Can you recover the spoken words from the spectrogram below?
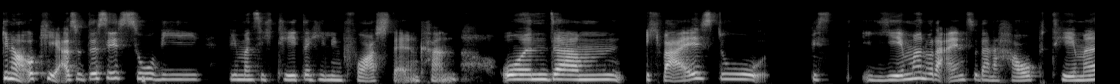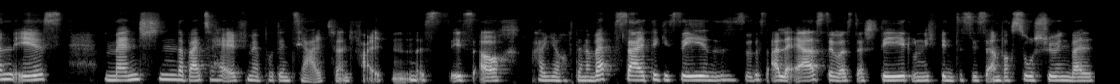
genau, okay, also das ist so, wie, wie man sich Theta Healing vorstellen kann. Und ähm, ich weiß, du jemand oder eins deiner Hauptthemen ist, Menschen dabei zu helfen, ihr Potenzial zu entfalten. Das ist auch, habe ich auch auf deiner Webseite gesehen, das ist so das allererste, was da steht. Und ich finde, das ist einfach so schön, weil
